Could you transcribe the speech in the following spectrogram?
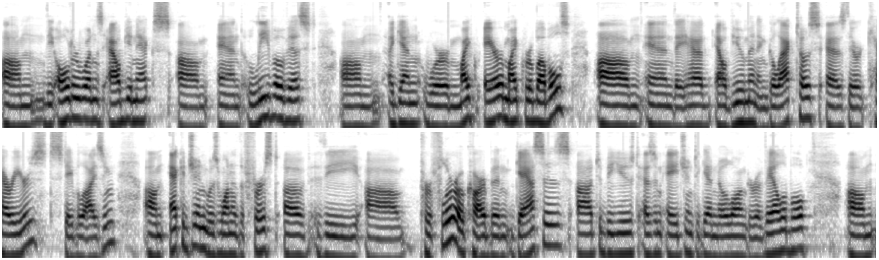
Um, the older ones, Albunex um, and Levovist, um, again, were air microbubbles, um, and they had albumin and galactose as their carriers, stabilizing. Um, was one of the first of the uh, perfluorocarbon gases uh, to be used as an agent, again, no longer available. Um,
